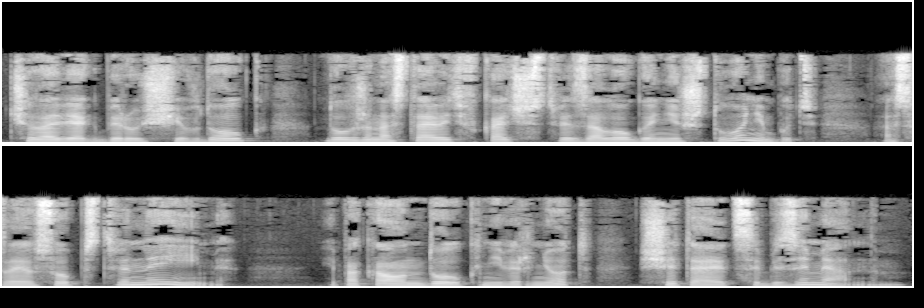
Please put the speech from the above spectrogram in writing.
человек, берущий в долг, должен оставить в качестве залога не что-нибудь, а свое собственное имя, и пока он долг не вернет, считается безымянным.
